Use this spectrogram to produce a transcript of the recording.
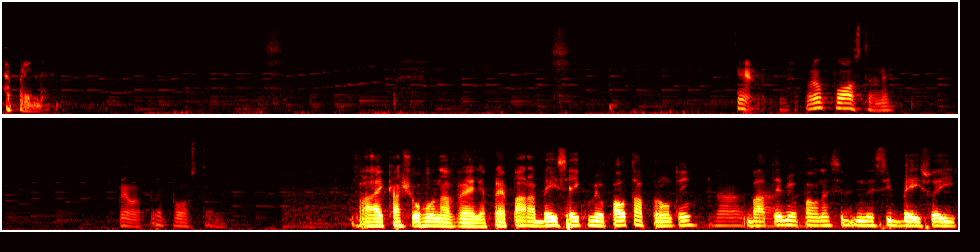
Aprenda. É, proposta, né? É uma proposta, né? Vai, cachorrona velha, prepara beiço aí que meu pau tá pronto, hein? Ah, Bater meu pau nesse, nesse beiço aí.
